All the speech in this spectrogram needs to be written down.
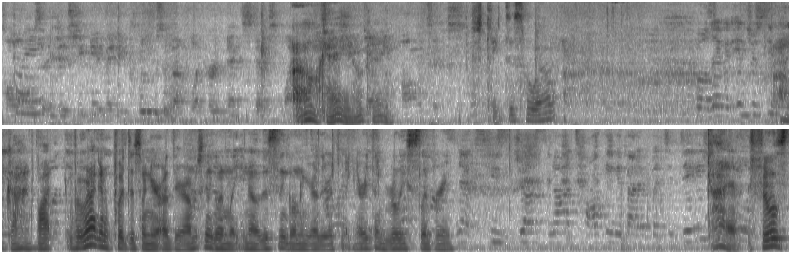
calls, and did she give any clues about what her next steps might Okay, okay. politics? Just take this hole out. Oh God, what? We're not gonna put this on your other ear. I'm just gonna go and let you know this isn't going on your other ear. It's making everything really slippery. God, it feels.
